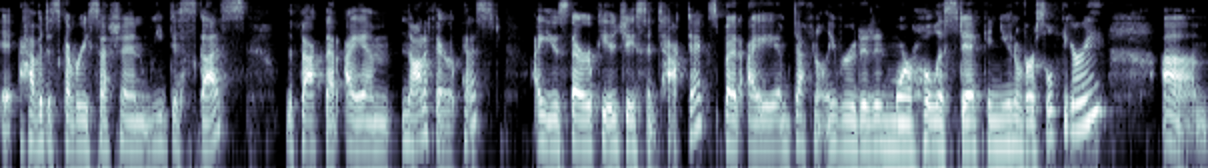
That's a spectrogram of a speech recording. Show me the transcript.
eh, have a discovery session. We discuss the fact that I am not a therapist. I use therapy adjacent tactics, but I am definitely rooted in more holistic and universal theory. Um,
